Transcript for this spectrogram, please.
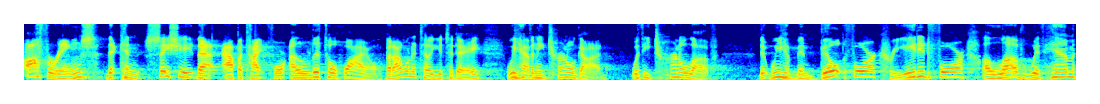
offerings that can satiate that appetite for a little while. But I want to tell you today, we have an eternal God with eternal love that we have been built for, created for, a love with Him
